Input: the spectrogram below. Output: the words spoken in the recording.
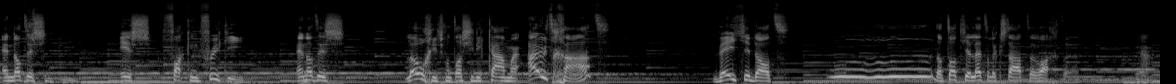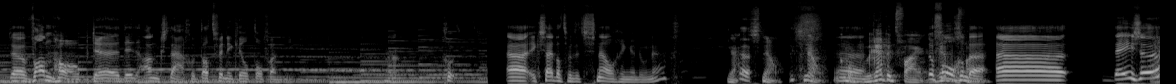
En dat is, is fucking freaky. En dat is logisch, want als je die kamer uitgaat... weet je dat... dat dat je letterlijk staat te wachten. Ja. De wanhoop, de, de angst. Nou goed, dat vind ik heel tof aan die. Ja. Goed. Eh, ik zei dat we dit snel gingen doen, hè? Ja, snel. Snel. Kom op, rapid fire. De rapid volgende. fire. Eh, deze.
